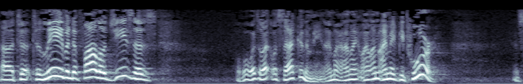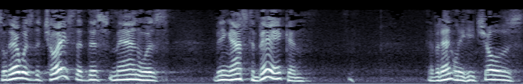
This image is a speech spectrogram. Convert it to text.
Uh, to, to leave and to follow Jesus. What's, what's that going to mean? I might, I, might, I might be poor. And so there was the choice that this man was being asked to make, and evidently he chose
